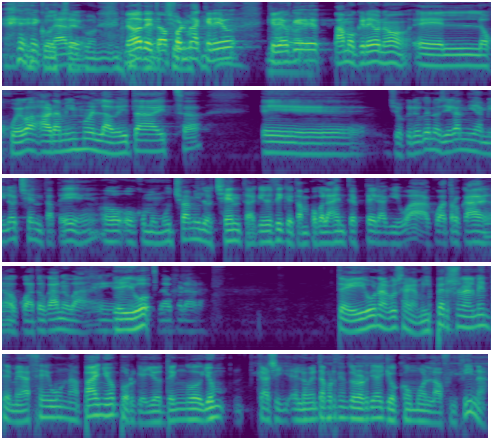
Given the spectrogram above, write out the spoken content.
claro. no, de todas formas, creo, creo que, vamos, creo no. los juegos ahora mismo en la beta esta. Eh, yo creo que no llegan ni a 1080p, ¿eh? o, como mucho a 1080. Quiero decir que tampoco la gente espera que, a 4K o 4K no va. te digo, te digo una cosa que a mí personalmente me hace un apaño porque yo tengo, yo casi el 90% de los días yo como en la oficina.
